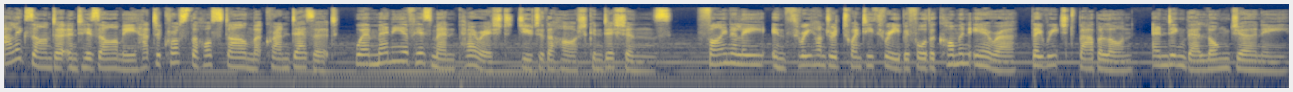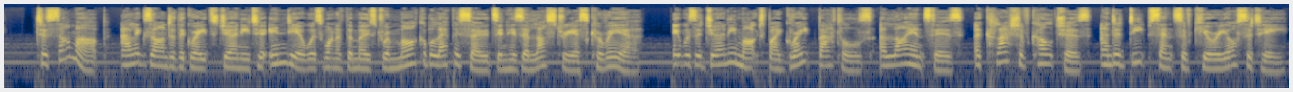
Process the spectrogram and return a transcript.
Alexander and his army had to cross the hostile Makran Desert, where many of his men perished due to the harsh conditions. Finally, in 323 before the Common Era, they reached Babylon, ending their long journey. To sum up, Alexander the Great's journey to India was one of the most remarkable episodes in his illustrious career. It was a journey marked by great battles, alliances, a clash of cultures, and a deep sense of curiosity.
